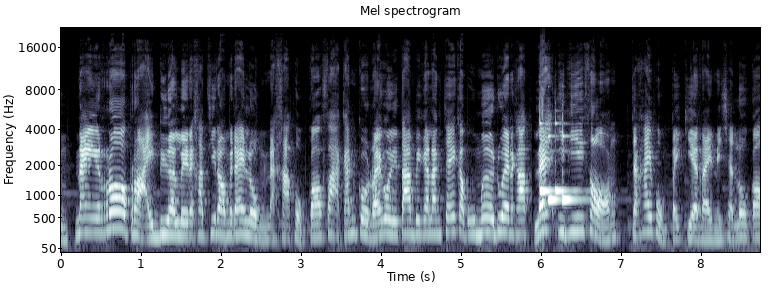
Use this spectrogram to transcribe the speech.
1 ในรอบหลายเดือนเลยนะครับที่เราไม่ได้ลงนะครับผมก็ฝากกันกดไลค์กดติดตามเป็นกำลังใจกับอูเมอร์ด้วยนะครับและ EP 2 จะให้ผมไปเกียร์อะไรในแชทโลกก็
